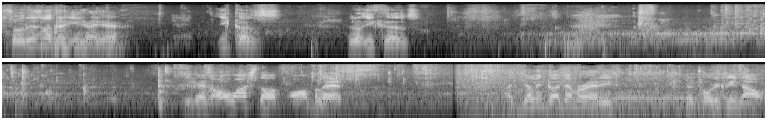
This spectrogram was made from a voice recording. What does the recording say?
So this is what they're eating right here. Ikas. Little ikas. You guys all washed up, all bled. I gilling got them already. They're totally cleaned out.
